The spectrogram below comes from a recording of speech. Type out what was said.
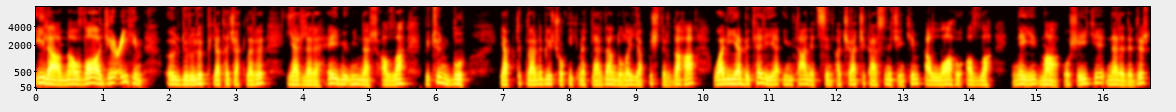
İlâ mevâci'ihim öldürülüp yatacakları yerlere. Ey müminler Allah bütün bu yaptıklarını birçok hikmetlerden dolayı yapmıştır. Daha veliyebteliye imtihan etsin, açığa çıkarsın için kim? Allahu Allah. Neyi? Ma. O şeyi ki nerededir?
